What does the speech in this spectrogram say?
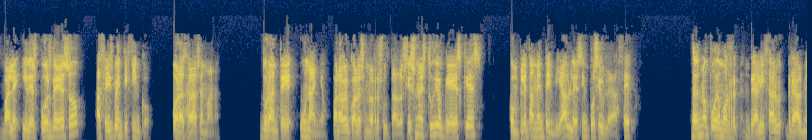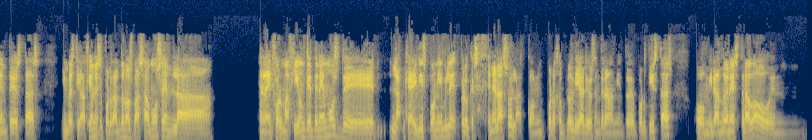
¿vale? Y después de eso hacéis 25 horas a la semana durante un año para ver cuáles son los resultados. Y es un estudio que es que es completamente inviable, es imposible de hacer. Entonces no podemos realizar realmente estas investigaciones y por tanto nos basamos en la, en la información que tenemos de la que hay disponible, pero que se genera sola, con, por ejemplo, diarios de entrenamiento de deportistas o mirando en Strava o en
